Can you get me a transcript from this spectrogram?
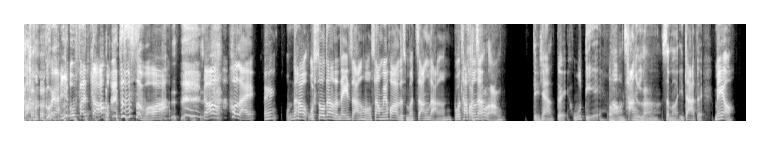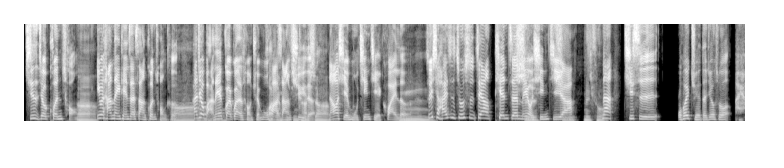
包，果然有翻到，这是什么啊？然后后来哎，然后我收到的那一张哦，上面画了什么蟑螂？不过他说那蟑螂。等一下，对蝴蝶啊、哦、苍蝇什么一大堆，没有，其实就昆虫。嗯，因为他那一天在上昆虫课，哦、他就把那些怪怪的虫全部画上去的，然后写母亲节快乐。嗯，所以小孩子就是这样天真，没有心机啊，没错。那其实我会觉得，就是说，哎呀，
